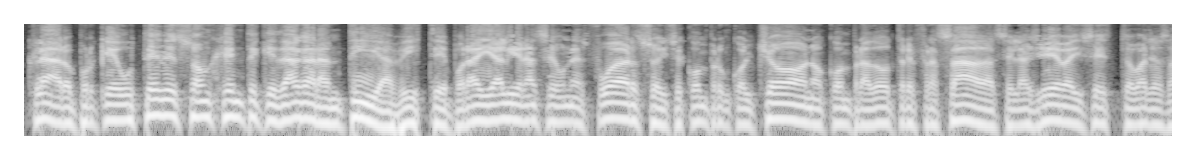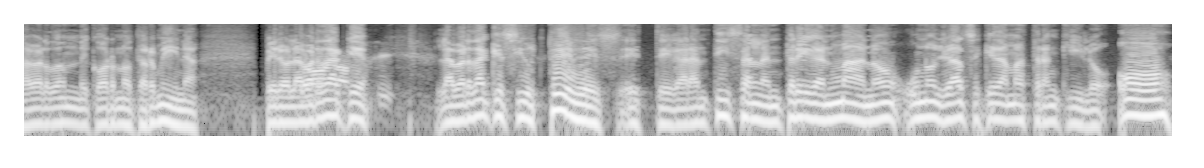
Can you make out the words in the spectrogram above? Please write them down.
Claro, porque ustedes son gente que da garantías, ¿viste? Por ahí alguien hace un esfuerzo y se compra un colchón o compra dos tres frazadas, se la lleva y dice esto vaya a saber dónde corno termina. Pero la verdad que la verdad que si ustedes este, garantizan la entrega en mano, uno ya se queda más tranquilo. O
